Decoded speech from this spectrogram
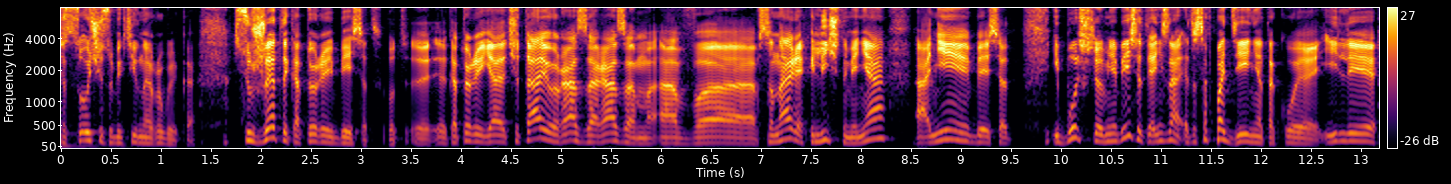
Сейчас очень субъективная рубрика. Сюжеты, которые бесят, вот, э, которые я читаю раз за разом а, в, в сценариях, и лично меня они бесят. И больше всего меня бесит, я не знаю, это совпадение такое, или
